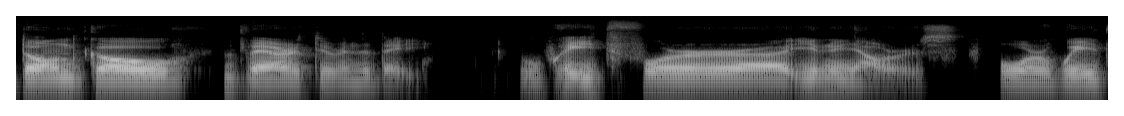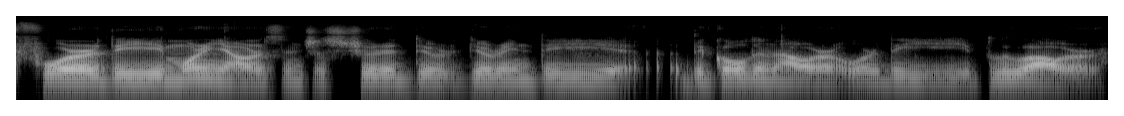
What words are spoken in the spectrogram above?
don't go there during the day. Wait for uh, evening hours or wait for the morning hours and just shoot it dur- during the the golden hour or the blue hour.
